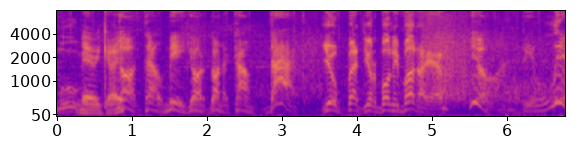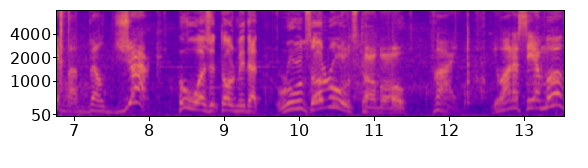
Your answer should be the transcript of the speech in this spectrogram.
move. There we go. Don't tell me you're gonna count that. You bet your bonny butt I am. You're an unbelievable jerk. Who was it told me that rules are rules, Tombo? Fine. You wanna see a move?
